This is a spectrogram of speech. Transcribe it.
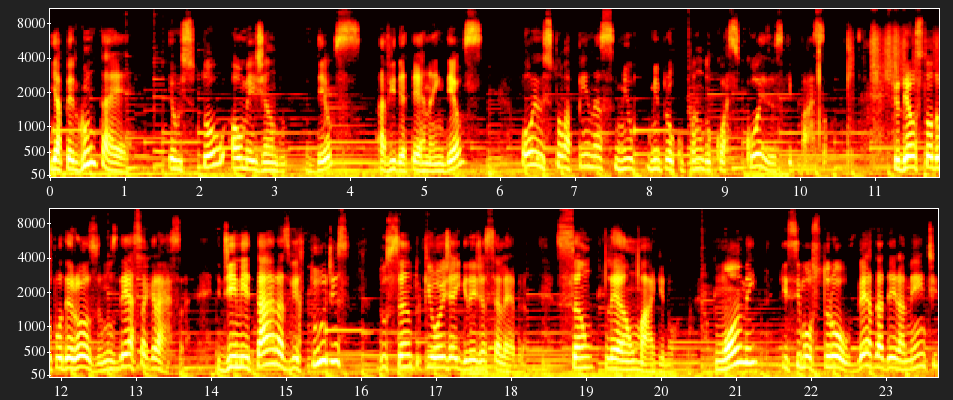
E a pergunta é: eu estou almejando Deus? a vida eterna em Deus? Ou eu estou apenas me, me preocupando com as coisas que passam? Que o Deus Todo-Poderoso nos dê essa graça de imitar as virtudes do santo que hoje a igreja celebra, São Leão Magno, um homem que se mostrou verdadeiramente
